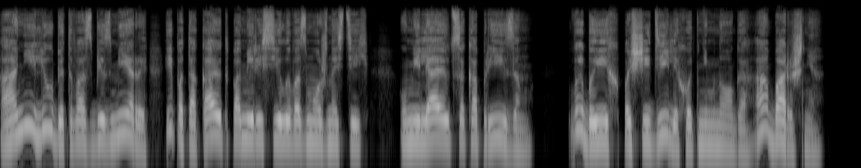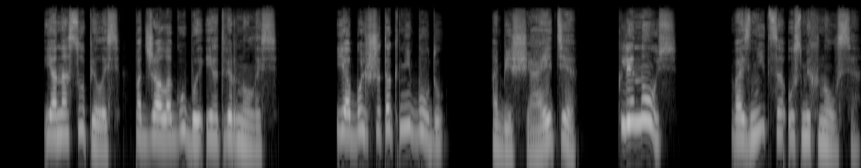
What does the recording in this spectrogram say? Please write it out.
а они любят вас без меры и потакают по мере силы возможностей, умиляются капризом. Вы бы их пощадили хоть немного, а, барышня?» Я насупилась, поджала губы и отвернулась. «Я больше так не буду». «Обещаете?» «Клянусь!» Возница усмехнулся.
